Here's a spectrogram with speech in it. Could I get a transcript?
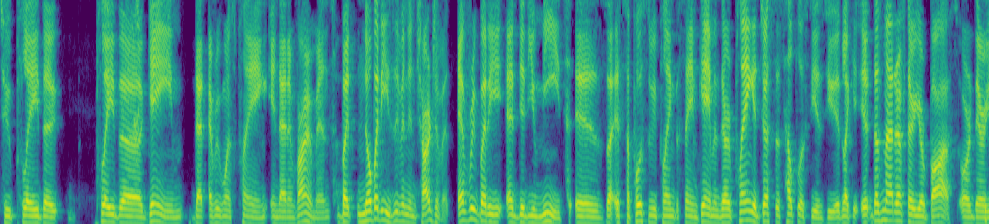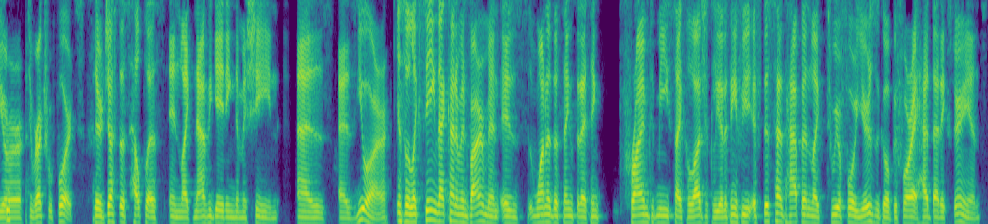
to play the play the game that everyone's playing in that environment but nobody's even in charge of it. Everybody uh, did you meet is uh, is supposed to be playing the same game and they're playing it just as helplessly as you. It, like it doesn't matter if they're your boss or they're your direct reports. They're just as helpless in like navigating the machine as as you are. And so like seeing that kind of environment is one of the things that i think primed me psychologically. And i think if you if this had happened like three or four years ago before i had that experience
